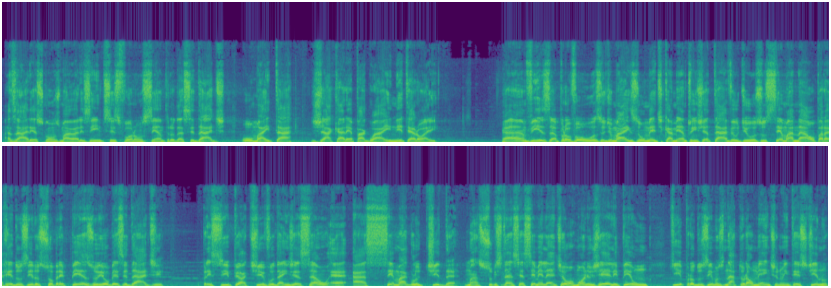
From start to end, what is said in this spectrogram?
As áreas com os maiores índices foram o centro da cidade, o Maitá, Jacarepaguá e Niterói. A Anvisa aprovou o uso de mais um medicamento injetável de uso semanal para reduzir o sobrepeso e obesidade princípio ativo da injeção é a semaglutida, uma substância semelhante ao hormônio GLP-1 que produzimos naturalmente no intestino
